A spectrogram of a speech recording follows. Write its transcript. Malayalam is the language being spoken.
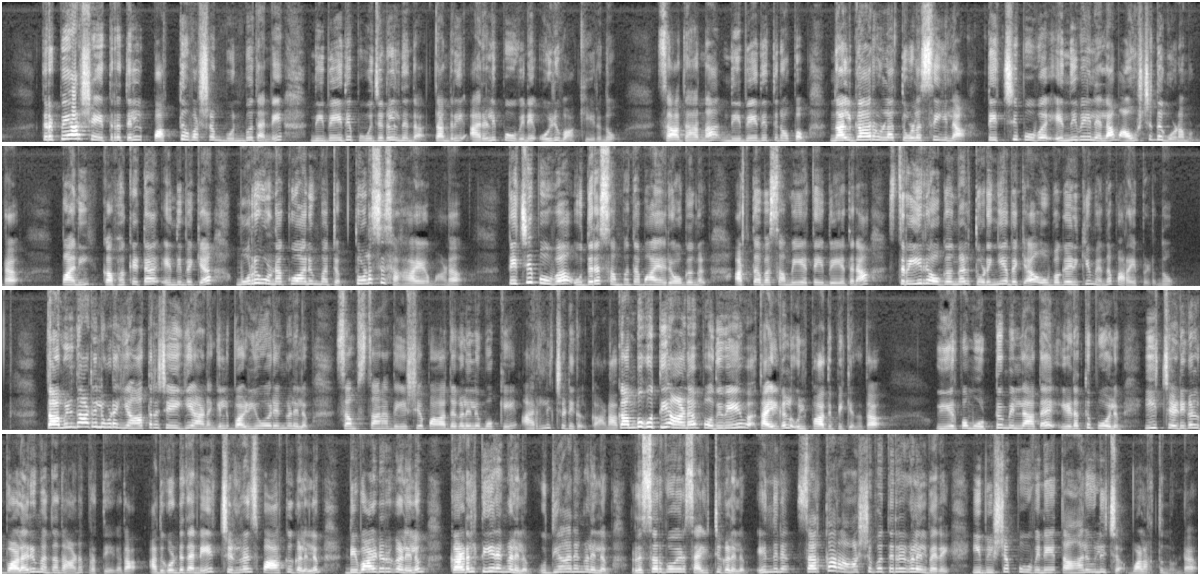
തൃപ്പയാർ ക്ഷേത്രത്തിൽ പത്ത് വർഷം മുൻപ് തന്നെ നിവേദ്യ പൂജകളിൽ നിന്ന് തന്ത്രി അരളിപ്പൂവിനെ ഒഴിവാക്കിയിരുന്നു. സാധാരണ നിവേദ്യത്തിനൊപ്പം നൽകാറുള്ള തുളസിയില തെച്ചിപ്പൂവ് എന്നിവയിലെല്ലാം ഔഷധ ഗുണമുണ്ട്. പനി കഫക്കെട്ട് എന്നിവയ്ക്ക് മുറിവുണക്കുവാനും മറ്റും തുളസി സഹായകമാണ്. തെച്ചിപ്പൂവ് ഉദരസംബന്ധമായ രോഗങ്ങൾ അർത്ഥവ സമയത്തെ വേദന സ്ത്രീ രോഗങ്ങൾ തുടങ്ങിയവയ്ക്ക് ഉപകരിക്കുമെന്ന് പറയപ്പെടുന്നു. തമിഴ്നാട്ടിലൂടെ യാത്ര ചെയ്യുകയാണെങ്കിൽ വഴിയോരങ്ങളിലും സംസ്ഥാന ദേശീയ പാതകളിലുമൊക്കെ അരളിച്ചെടികൾ കാണാം. കമ്പുകുത്തിയാണ് പൊതുവെ തൈകൾ ഉൽപ്പാദിപ്പിക്കുന്നത്. ഈർപ്പം ഒട്ടുമില്ലാത്ത ഇടത്തു പോലും ഈ ചെടികൾ വളരുമെന്നതാണ് പ്രത്യേകത. അതുകൊണ്ട് തന്നെ ചിൽഡ്രൻസ് പാർക്കുകളിലും ഡിവൈഡറുകളിലും കടൽ തീരങ്ങളിലും ഉദ്യാനങ്ങളിലും റിസർവോയർ സൈറ്റുകളിലും എന്തിന് സർക്കാർ ആശുപത്രികളിൽ വരെ ഈ വിഷപ്പൂവിനെ താലോലിച്ച് വളർത്തുന്നുണ്ട്.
